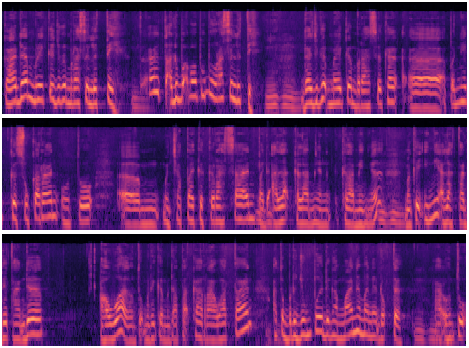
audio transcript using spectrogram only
Kadang mereka juga merasa letih. Hmm. tak ada buat apa-apa pun rasa letih. Hmm. Dan juga mereka merasakan uh, apa ni kesukaran untuk um, mencapai kekerasan pada alat kelamin kelaminnya. Hmm. Maka ini adalah tanda-tanda awal untuk mereka mendapatkan rawatan atau berjumpa dengan mana-mana doktor mm-hmm. uh, untuk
